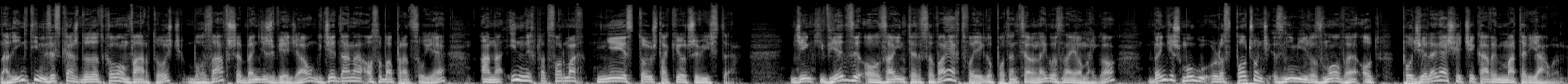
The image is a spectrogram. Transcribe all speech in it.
Na LinkedIn zyskasz dodatkową wartość, bo zawsze będziesz wiedział, gdzie dana osoba pracuje, a na innych platformach nie jest to już takie oczywiste. Dzięki wiedzy o zainteresowaniach Twojego potencjalnego znajomego będziesz mógł rozpocząć z nimi rozmowę od podzielenia się ciekawym materiałem.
